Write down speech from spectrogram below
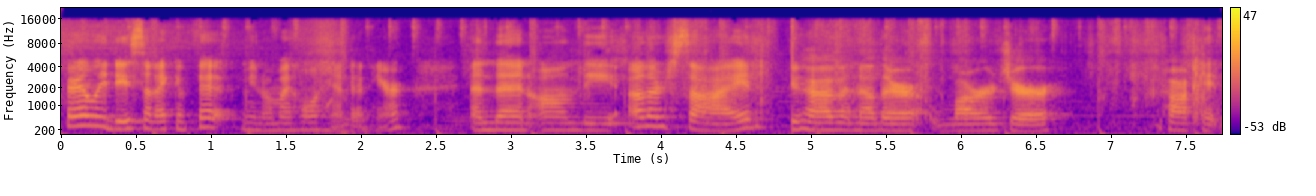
fairly decent. I can fit, you know, my whole hand in here. And then on the other side, you have another larger pocket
